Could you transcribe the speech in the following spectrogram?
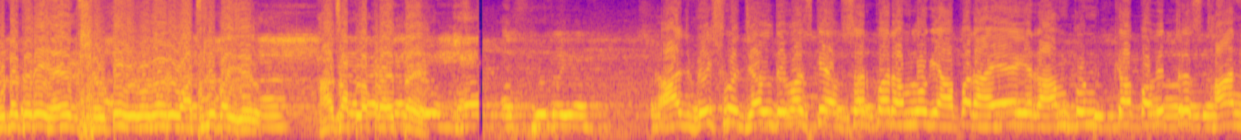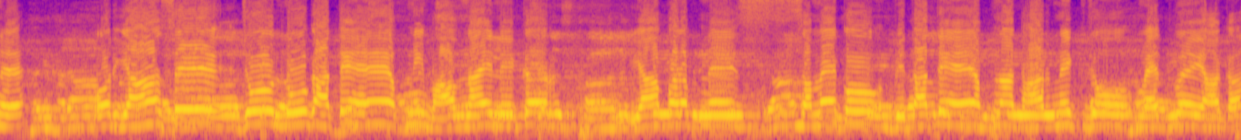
कुठेतरी हे शेवटी ही गोदावरी वाचली पाहिजे. हाच आपला प्रयत्न आहे. आज विश्व जल दिवस के अवसर पर हम लोग यहाँ पर आए हैं। ये रामकुंड का पवित्र स्थान है और यहाँ से जो लोग आते हैं, अपनी भावनाएँ लेकर यहाँ पर अपने समय को बिताते हैं, अपना धार्मिक जो महत्व है यहाँ का।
